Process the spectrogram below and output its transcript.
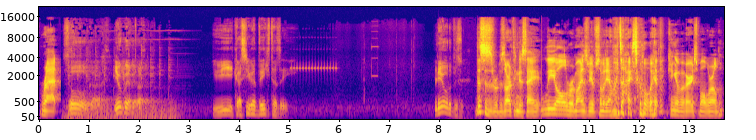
Rat. This is a bizarre thing to say. Leol reminds me of somebody I went to high school with, King of a Very Small World.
